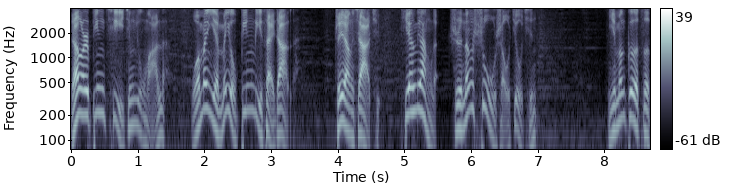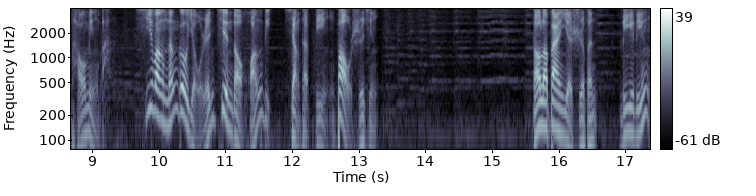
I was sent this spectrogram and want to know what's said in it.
然而兵器已经用完了，我们也没有兵力再战了。这样下去，天亮了只能束手就擒。你们各自逃命吧，希望能够有人见到皇帝，向他禀报实情。到了半夜时分，李陵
